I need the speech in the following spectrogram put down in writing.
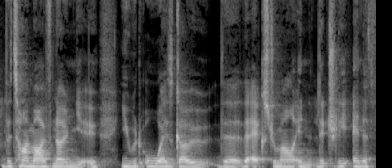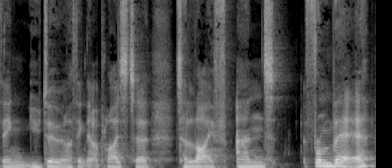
the time I've known you, you would always go the the extra mile in literally anything you do, and I think that applies to to life. And from there,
